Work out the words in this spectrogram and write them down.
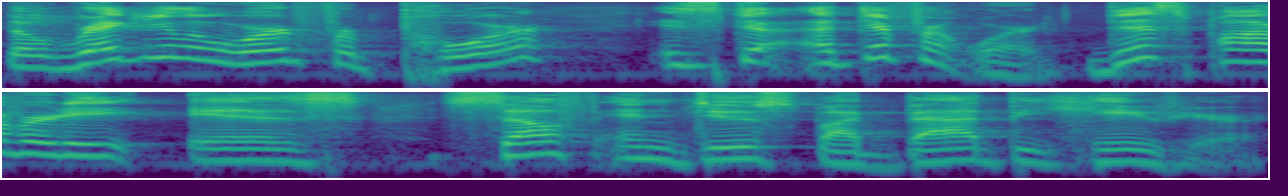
the regular word for poor is a different word. This poverty is self induced by bad behavior,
